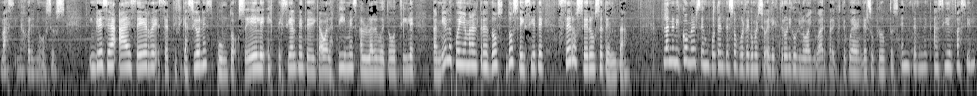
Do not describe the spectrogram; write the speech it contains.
más y mejores negocios. Ingrese a asrcertificaciones.cl, especialmente dedicado a las pymes a lo largo de todo Chile. También los puede llamar al 32-267-0070. Planner e-commerce es un potente software de comercio electrónico que lo va a ayudar para que usted pueda vender sus productos en internet así de fácil.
